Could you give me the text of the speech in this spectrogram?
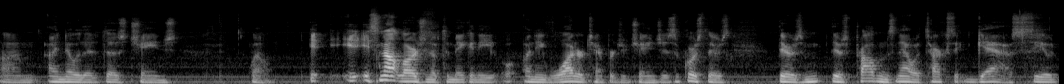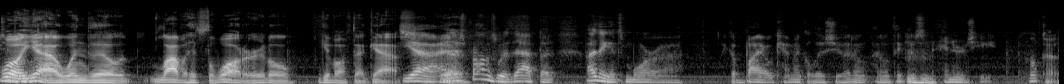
Um, I know that it does change. Well, it, it, it's not large enough to make any any water temperature changes. Of course, there's there's there's problems now with toxic gas, CO two. Well, yeah, when the lava hits the water, it'll give off that gas. yeah, and there's problems with that, but I think it's more uh, like a biochemical issue. I don't I don't think there's an energy Okay.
